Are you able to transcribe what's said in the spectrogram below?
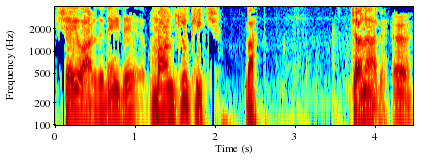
şey vardı neydi? Mandzukic. Bak. Can abi. Evet.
